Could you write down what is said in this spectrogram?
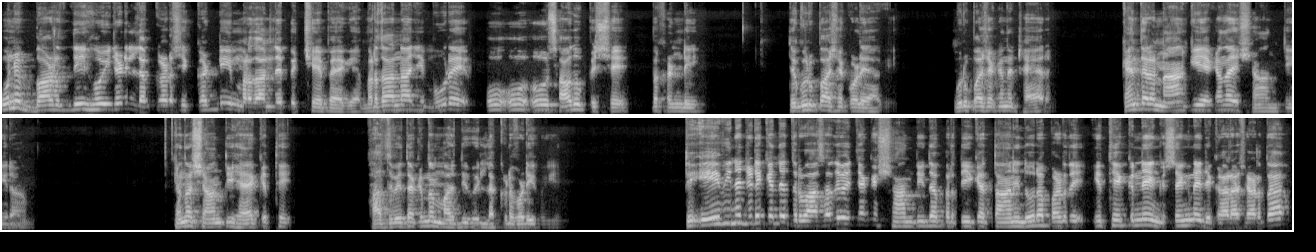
ਉਹਨੇ ਬੜਦੀ ਹੋਈ ਜਿਹੜੀ ਲੱਕੜ ਸੀ ਕੱਢੀ ਮਰਦਾਨੇ ਦੇ ਪਿੱਛੇ ਪੈ ਗਿਆ। ਮਰਦਾਨਾ ਜੀ ਮੂਹਰੇ, ਉਹ ਉਹ ਉਹ ਸਾਧੂ ਪਿੱਛੇ ਪਖੰਡੀ ਤੇ ਗੁਰੂ ਪਾਸ਼ਾ ਕੋਲੇ ਆ ਗਏ। ਗੁਰੂ ਪਾਸ਼ਾ ਕਹਿੰਦੇ ਠਹਿਰ। ਕਹਿੰਦੇ ਤੇਰਾ ਨਾਂ ਕੀ ਹੈ? ਕਹਿੰਦਾ ਸ਼ਾਂਤੀ ਰਾਮ। ਕਹਿੰਦਾ ਸ਼ਾਂਤੀ ਹੈ ਕਿੱਥੇ? ਹੱਥ ਵਿੱਚ ਤਾਂ ਕਹਿੰਦਾ ਮਰਦੀ ਹੋਈ, ਲੱਕੜ ਫੜੀ ਹੋਈ ਹੈ। ਤੇ ਇਹ ਵੀ ਨਾ ਜਿਹੜੇ ਕਹਿੰਦੇ ਦਰਵਾਜ਼ਾ ਦੇ ਵਿੱਚ ਆ ਕਿ ਸ਼ਾਂਤੀ ਦਾ ਪ੍ਰਤੀਕ ਹੈ ਤਾਂ ਨਹੀਂ ਦੋਹਰਾ ਪੜਦੇ ਇੱਥੇ ਇੱਕ ਨਿਹੰਗ ਸਿੰਘ ਨੇ ਜਕਾਰਾ ਛੱਡਤਾ,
